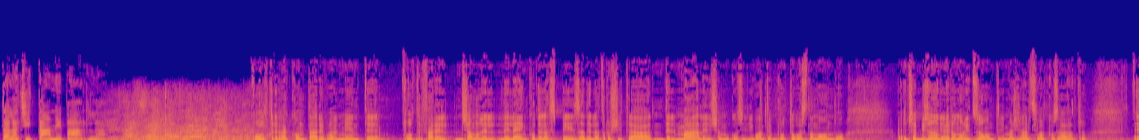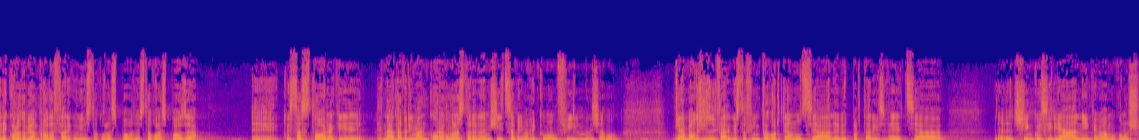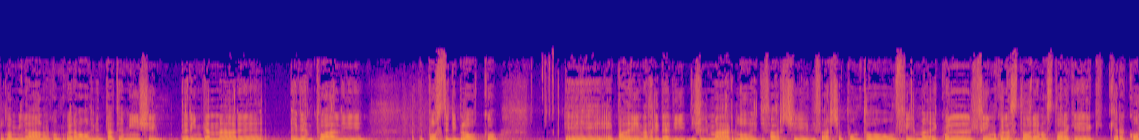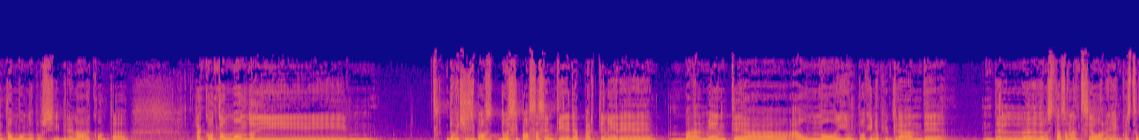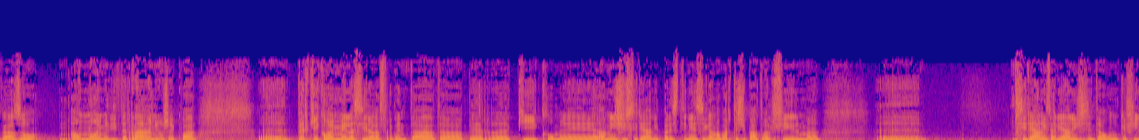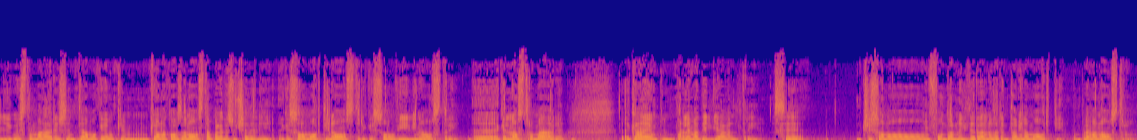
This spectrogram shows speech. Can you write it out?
Tutta la città ne parla. Oltre a raccontare probabilmente, oltre a fare diciamo, l'elenco della spesa, dell'atrocità, del male, diciamo così, di quanto è brutto questo mondo, eh, c'è bisogno di avere un orizzonte, di immaginarsi qualcos'altro. Ed è quello che abbiamo provato a fare con Io sto con la sposa. Sto con la sposa è questa storia che è nata prima ancora come una storia d'amicizia, prima che come un film, diciamo. Prima abbiamo deciso di fare questo finto corteo nuziale per portare in Svezia eh, cinque siriani che avevamo conosciuto a Milano e con cui eravamo diventati amici per ingannare eventuali eh, posti di blocco e poi da lì è nata l'idea di, di filmarlo e di farci, di farci, appunto un film e quel film, quella storia è una storia che, che racconta un mondo possibile no? racconta, racconta, un mondo di, dove, si può, dove, si possa sentire di appartenere banalmente a, a un noi un pochino più grande del, dello Stato-nazione, in questo caso a un noi mediterraneo, cioè qua eh, per chi come me la Siria l'ha frequentata, per chi come amici siriani palestinesi che hanno partecipato al film, eh, siriano italiani ci sentiamo comunque figli di questo mare, ci sentiamo che, che, che, è una cosa nostra quella che succede lì, che sono morti nostri, che sono vivi nostri, eh, che è il nostro mare, eh, che non è un problema degli altri. Se ci sono in fondo al Mediterraneo 30.000 morti, è un problema nostro.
